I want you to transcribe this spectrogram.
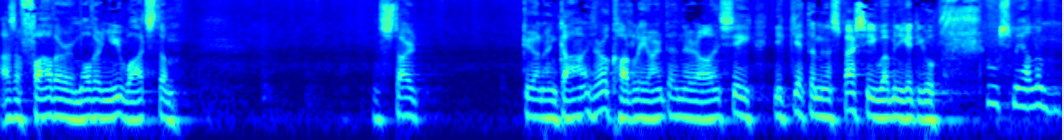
as a father or mother, and you watch them, and start going and going. They're all cuddly, aren't they? And they're all, you see, you get them, and especially women, you get to go, oh, smell them.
